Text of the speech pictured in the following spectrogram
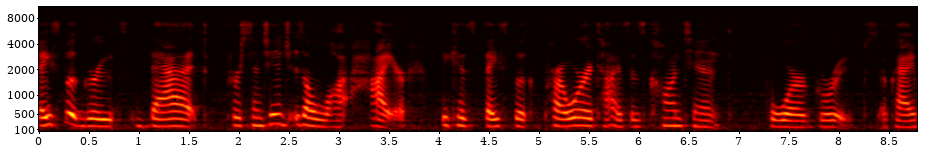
Facebook groups, that percentage is a lot higher because Facebook prioritizes content for groups, okay?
